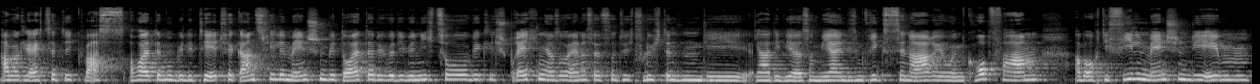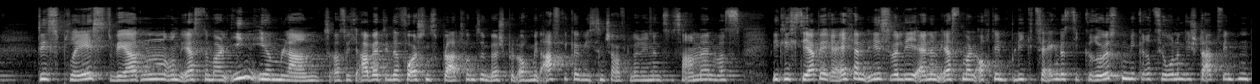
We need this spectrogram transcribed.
aber gleichzeitig, was heute Mobilität für ganz viele Menschen bedeutet, über die wir nicht so wirklich sprechen, also einerseits natürlich Flüchtenden, die, ja, die wir also mehr in diesem Kriegsszenario im Kopf haben, aber auch die vielen Menschen, die eben displaced werden und erst einmal in ihrem Land. Also ich arbeite in der Forschungsplattform zum Beispiel auch mit Afrika-Wissenschaftlerinnen zusammen, was wirklich sehr bereichernd ist, weil die einem erstmal auch den Blick zeigen, dass die größten Migrationen, die stattfinden,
